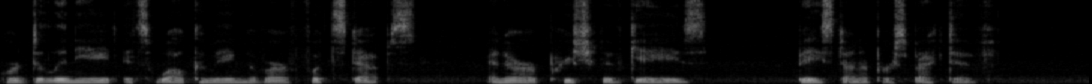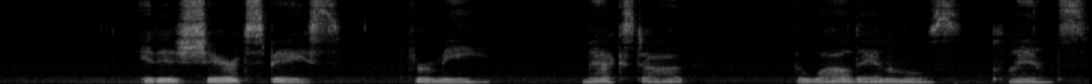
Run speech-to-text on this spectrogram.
or delineate its welcoming of our footsteps and our appreciative gaze based on a perspective. It is shared space for me, Max Dog, the wild animals, plants,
